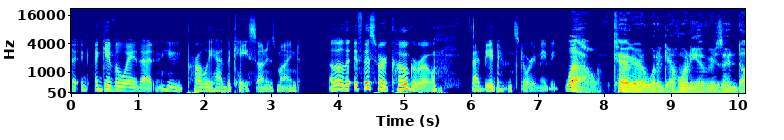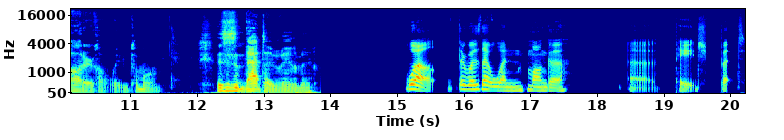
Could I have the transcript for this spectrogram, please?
a, a giveaway that he probably had the case on his mind. Although, if this were Kogoro, that'd be a different story, maybe. Well, Kogoro wouldn't get horny over his own daughter, Colleen. Come on. This isn't that type of anime. Well, there was that one manga uh, page, but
